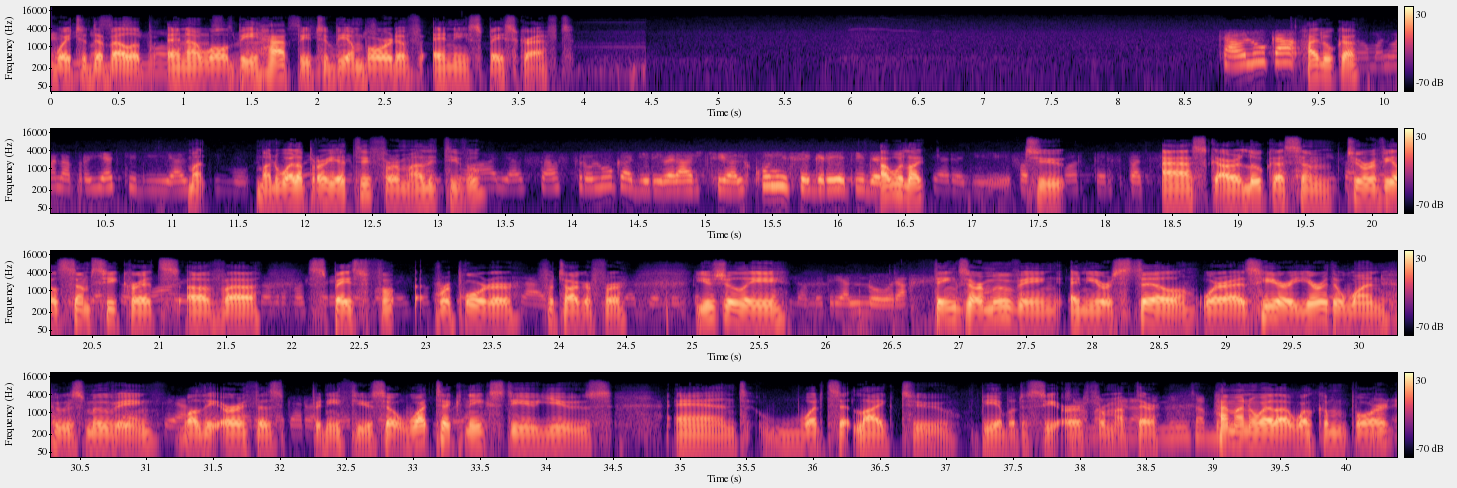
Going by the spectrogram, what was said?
way to develop, and I will be happy to be on board of any spacecraft. Ciao Luca. Hi Luca. Manuela Proietti di Ma- Manuela Proietti from ASI TV. I would like to ask our Luca some to reveal some secrets of uh, a space fo- reporter photographer. Usually things are moving and you're still, whereas here you're the one who's moving while the earth is beneath you. So what techniques do you use and what's it like to be able to see Earth from up there. Hi, Manuela. Welcome aboard.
